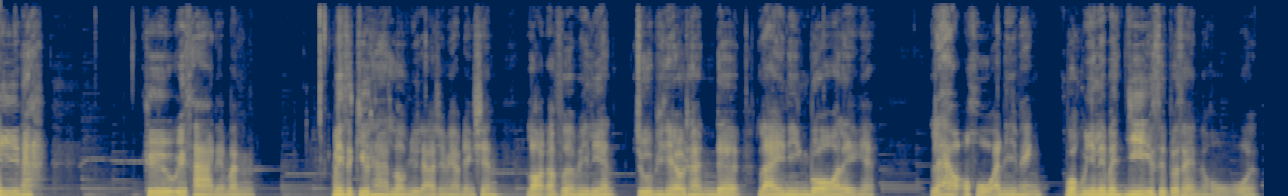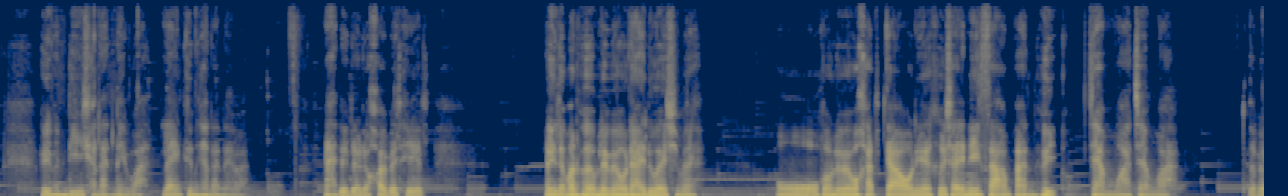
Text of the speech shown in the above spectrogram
ดีนะ คือวิสาเนี่ยมันมีสกิลธาตุลมอยู่แล้วใช่ไหมครับ อย่างเช่น Lord of Vermilion Jupiter Thunder Lightning Bolt อะไรอย่างเงี้ย แล้ว โอ้โห อันนี้แม่งบวกวีเลเมนต์ยี่สิบเปอร์เซ็นต์โอ้โห เฮ้ย มันดีขนาดไหนวะ แรงขึ้นขนาดไหนวะ อะ เดี๋ยวเดี๋ยวเดี๋ยวค่อยไปเทส เฮ้ยแล้วมันเพิ่มเลเวลได้ด้วยใช่ไหมโอ้เพิ่มเลเวลขัดเกลานี่ก็คือใช้อันนี้สามอันเฮ้ยแจมว่าแจมว่าเดี๋ยวไป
